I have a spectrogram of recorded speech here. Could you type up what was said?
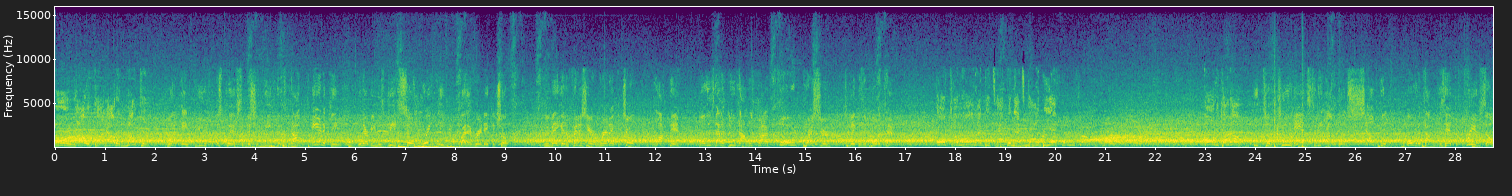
Oh, wow, he got out and mounted. What a beautiful display of submission defense. Not panicking whenever he was beat so greatly by that rear naked choke. We may get a finish here, rear naked choke, locked in. All he's got to do now is drive forward pressure to make his opponent tap. Oh, come on, I'd be tapping. That's got to be it. Oh, he got out. He took two hands to the elbow and shoved it over the top of his head to free himself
